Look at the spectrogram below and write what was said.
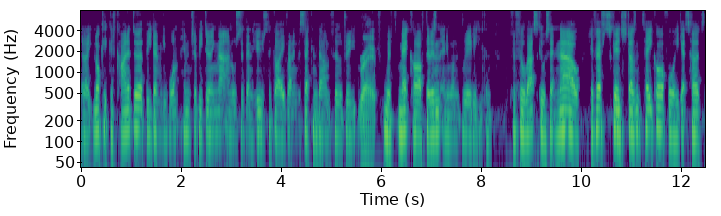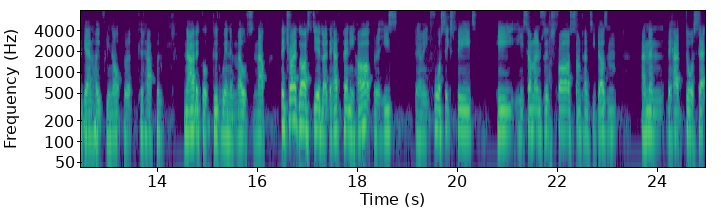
like Lockett could kind of do it, but you don't really want him to be doing that. And also, then who's the guy running the second downfield route? Right. With Metcalf, there isn't anyone really who can fulfill that skill set. Now, if Eskridge doesn't take off or he gets hurt again, hopefully not, but could happen. Now they've got Goodwin and Melton. Now they tried last year. Like they had Penny Hart, but he's I mean four six speed. He he sometimes looks fast, sometimes he doesn't. And then they had Dorsett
